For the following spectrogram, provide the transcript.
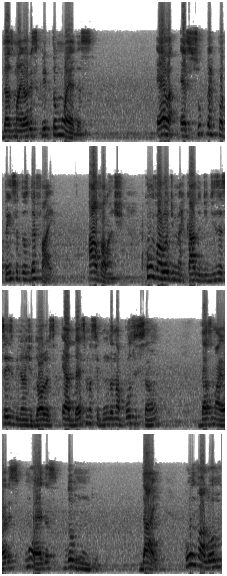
das maiores criptomoedas, ela é superpotência dos DeFi. Avalanche, com um valor de mercado de 16 bilhões de dólares, é a 12 na posição das maiores moedas do mundo. DAI, com um valor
